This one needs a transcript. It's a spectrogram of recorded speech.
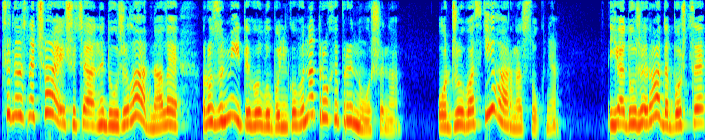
Це не означає, що ця не дуже ладна, але розумієте, голубонько, вона трохи приношена. Отже, у вас є гарна сукня? Я дуже рада, бо ж це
